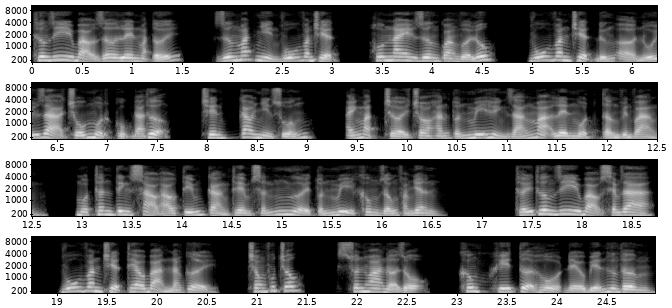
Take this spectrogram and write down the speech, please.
Thương Di bảo dơ lên mặt tới, dương mắt nhìn Vũ Văn Triệt, hôm nay dương quang vừa lúc, Vũ Văn Triệt đứng ở núi giả chỗ một cục đá thượng, trên cao nhìn xuống, ánh mặt trời cho hắn tuấn Mỹ hình dáng mạ lên một tầng viền vàng, một thân tinh xảo áo tím càng thêm sấn người tuấn Mỹ không giống phàm nhân. Thấy thương di bảo xem ra, Vũ Văn Triệt theo bản năng cười, trong phút chốc, xuân hoa nở rộ, không khí tựa hồ đều biến hương thơm,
